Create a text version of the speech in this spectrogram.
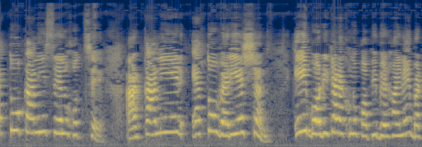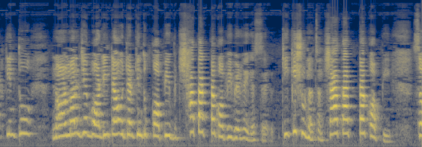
এত কানি সেল হচ্ছে, আর কানির এত ভ্যারিয়েশন এই বডিটার এখনও কপি বের হয় নাই বাট কিন্তু নর্মাল যে বডিটা ওটার কিন্তু কপি সাত আটটা কপি বের হয়ে গেছে। ঠিকই শুনেছেন, সাত আটটা কপি সো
